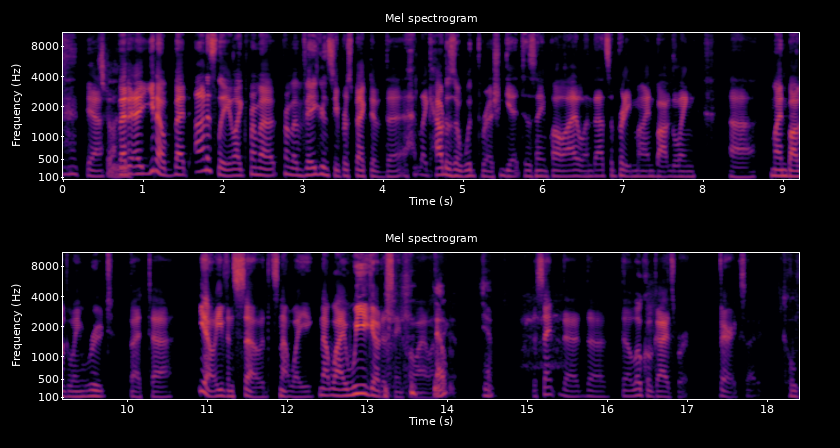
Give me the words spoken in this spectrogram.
yeah, but uh, you know, but honestly, like from a from a vagrancy perspective, the like how does a wood thrush get to St. Paul Island? That's a pretty mind boggling, uh, mind boggling route. But uh, you know, even so, that's not why you not why we go to St. Paul Island. Nope. Yep. The same the the the local guides were very excited. Cool.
